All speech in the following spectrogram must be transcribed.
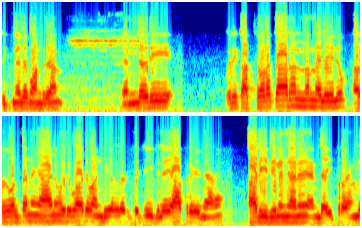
സിഗ്നൽ കൊണ്ടുവരാൻ എന്റെ ഒരു ഒരു കച്ചവടക്കാരൻ എന്ന നിലയിലും അതുപോലെ തന്നെ ഞാനും ഒരുപാട് വണ്ടികൾ എടുത്തിട്ട് ഇതിലെ യാത്ര ചെയ്യുന്നതാണ്. ആ രീതിയിൽ ഞാൻ എന്റെ അഭിപ്രായങ്ങൾ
